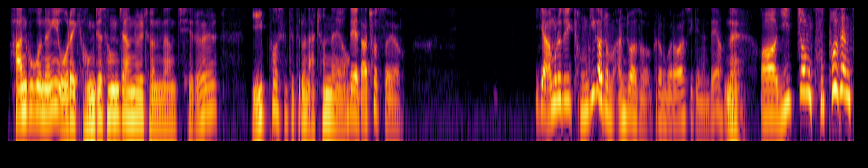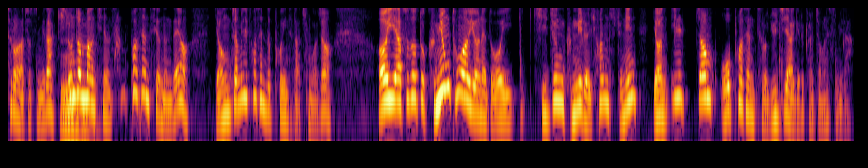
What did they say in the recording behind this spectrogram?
한국은행이 올해 경제 성장률 전망치를 2%대로 낮췄네요. 네, 낮췄어요. 이게 아무래도 이 경기가 좀 안 좋아서 그런 거라고 할 수 있겠는데요. 네. 어, 2.9%로 낮췄습니다. 기존 음. 전망치는 3%였는데요. 0.1% 포인트 낮춘 거죠. 어, 이 앞서서 또 금융통화위원회도 이 기- 기준 금리를 현 수준인 연 1.5%로 유지하기로 결정을 했습니다.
